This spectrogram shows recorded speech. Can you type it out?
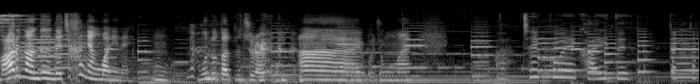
말은 안 듣는데 착한 양반이네. 응. 문도 닫을 줄 알고. 아이고 정말. 아, 최고의 가이드. 짝짝짝.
